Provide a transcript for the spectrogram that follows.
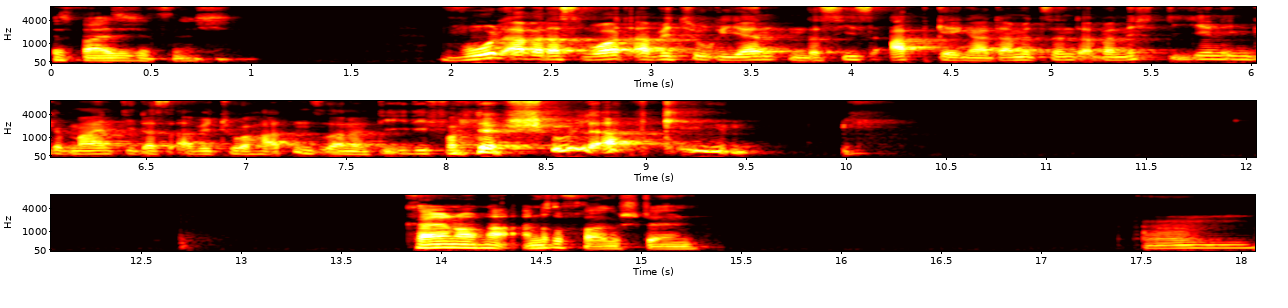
das weiß ich jetzt nicht. Wohl aber das Wort Abiturienten, das hieß Abgänger. Damit sind aber nicht diejenigen gemeint, die das Abitur hatten, sondern die, die von der Schule abgingen. Kann ja noch eine andere Frage stellen. Ähm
